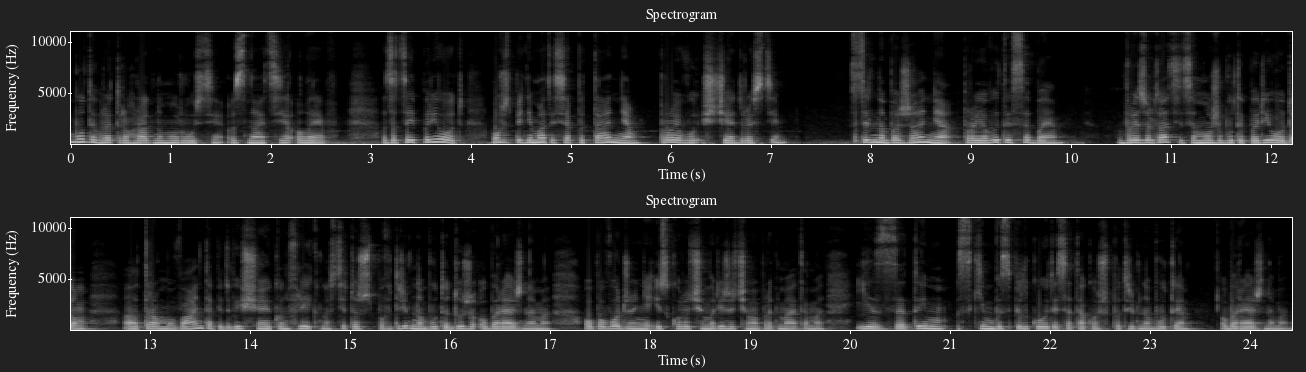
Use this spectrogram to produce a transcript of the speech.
буде в ретроградному русі в знаці Лев. За цей період можуть підніматися питання прояву щедрості, сильне бажання проявити себе. В результаті це може бути періодом е, травмувань та підвищеної конфліктності, тож потрібно бути дуже обережними у поводженні із колючими ріжучими предметами, і з тим, з ким ви спілкуєтеся, також потрібно бути обережними.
